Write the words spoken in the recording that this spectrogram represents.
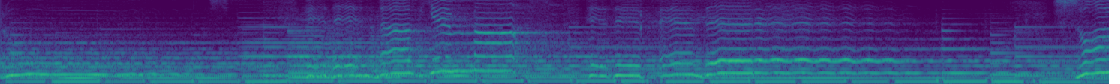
cruz. He de nadie más, he dependeré. Solo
